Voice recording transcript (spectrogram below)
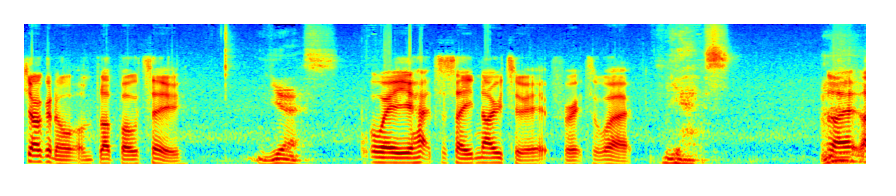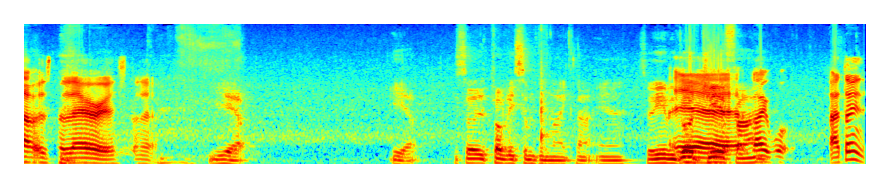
Juggernaut on Blood Bowl 2, Yes, where you had to say no to it for it to work? yes, Like that was hilarious, wasn't it? yeah, yeah. So it's probably something like that. Yeah. So here we go. Yeah, GFI. like what? I don't.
